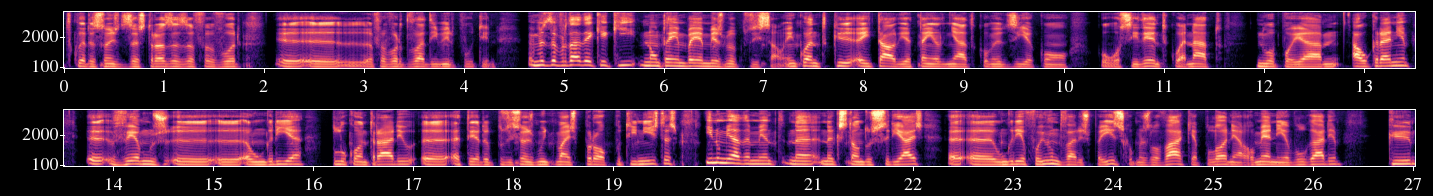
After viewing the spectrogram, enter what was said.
declarações desastrosas a favor, a favor de Vladimir Putin. Mas a verdade é que aqui não têm bem a mesma posição. Enquanto que a Itália tem alinhado, como eu dizia, com, com o Ocidente, com a NATO, no apoio à, à Ucrânia, vemos a Hungria pelo contrário, uh, a ter posições muito mais pró-putinistas, e nomeadamente na, na questão dos cereais, a, a Hungria foi um de vários países, como a Eslováquia, a Polónia, a Roménia e a Bulgária, que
